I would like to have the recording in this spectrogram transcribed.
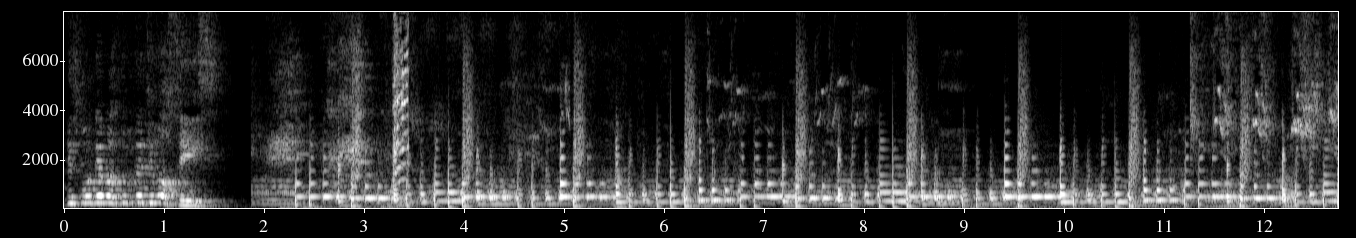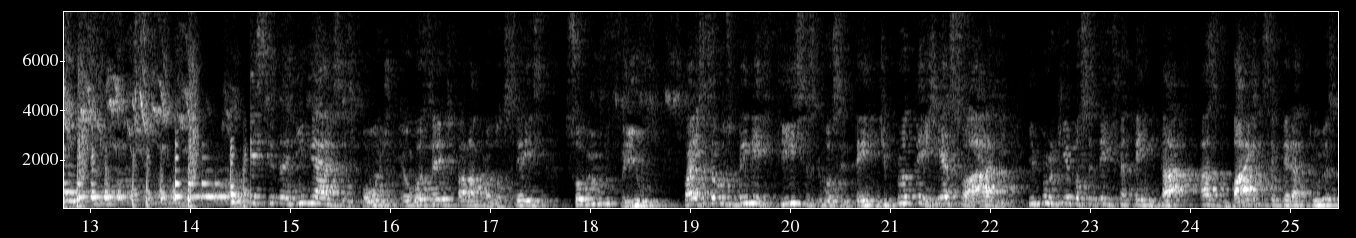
respondemos as dúvidas de vocês. Aves Responde, eu gostaria de falar para vocês sobre o frio. Quais são os benefícios que você tem de proteger a sua ave e por que você tem que se atentar às baixas temperaturas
